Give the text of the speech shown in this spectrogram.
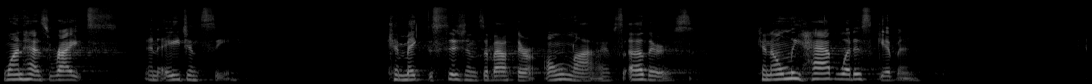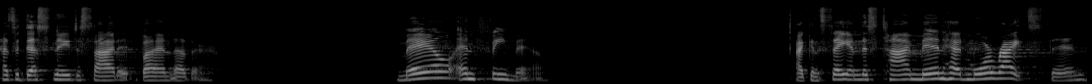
One has rights and agency, can make decisions about their own lives. Others can only have what is given, has a destiny decided by another. Male and female. I can say in this time, men had more rights then.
